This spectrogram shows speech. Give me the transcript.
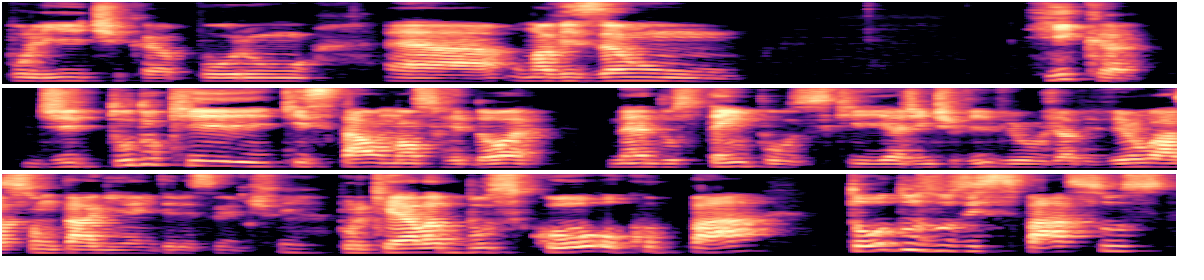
política, por um, é, uma visão rica de tudo que, que está ao nosso redor, né, dos tempos que a gente vive ou já viveu, a Sontag é interessante Sim. porque ela buscou ocupar todos os espaços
